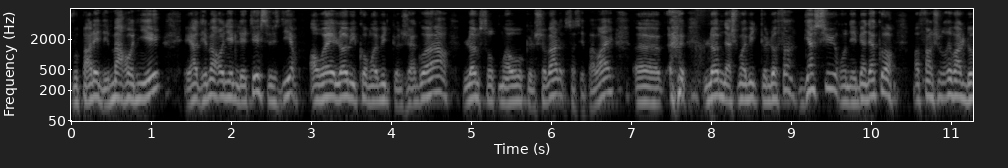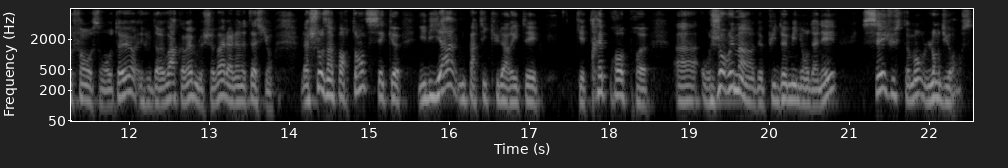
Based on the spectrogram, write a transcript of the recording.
vous parlez des marronniers. Et un des marronniers de l'été, c'est se dire Ah ouais, l'homme il court moins vite que le jaguar, l'homme saute moins haut que le cheval. Ça, c'est pas vrai. Euh, l'homme nage moins vite que le dauphin. Bien sûr, on est bien d'accord. Enfin, je voudrais voir le dauphin au son hauteur et je voudrais voir quand même le cheval à la natation. La chose importante, c'est qu'il y a une particularité qui est très propre au genre humain depuis 2 millions d'années, c'est justement l'endurance.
